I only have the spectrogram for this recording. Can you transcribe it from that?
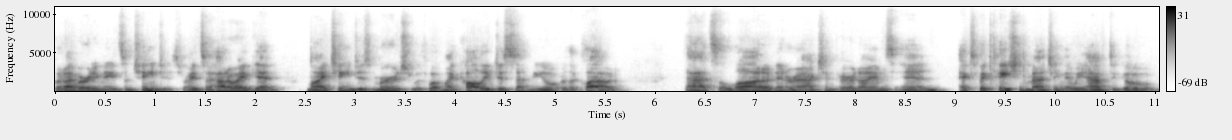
but i've already made some changes right? So how do i get my changes merged with what my colleague just sent me over the cloud? That's a lot of interaction paradigms and expectation matching that we have to go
